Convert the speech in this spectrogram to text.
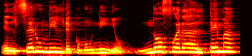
el ser humilde como un niño no fuera del tema,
